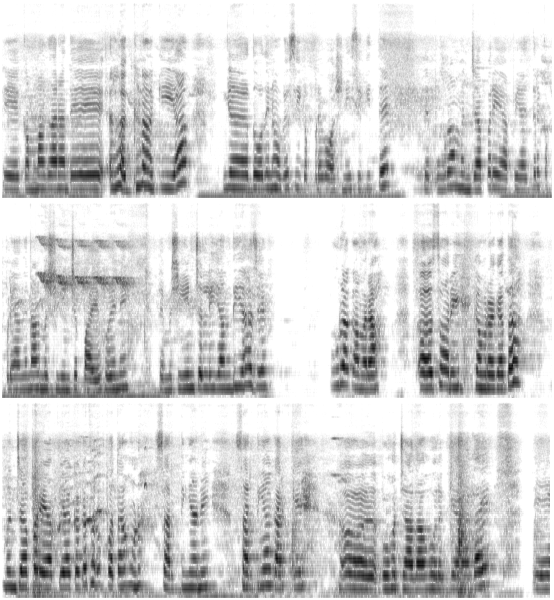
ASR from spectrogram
ਤੇ ਕੰਮਾਂ ਕਾਰਾਂ ਤੇ ਲੱਗਣਾ ਕੀ ਆ? ਦੋ ਦਿਨ ਹੋ ਗਏ ਸੀ, ਕੱਪੜੇ ਵਾਸ਼ ਨਹੀਂ ਸੀ ਕੀਤੇ ਤੇ ਪੂਰਾ ਮੰਜਾ ਭਰਿਆ ਪਿਆ। ਇੱਧਰ ਕੱਪੜਿਆਂ ਦੇ ਨਾਲ ਮਸ਼ੀਨ 'ਚ ਪਾਏ ਹੋਏ ਨੇ ਤੇ ਮਸ਼ੀਨ ਚੱਲੀ ਜਾਂਦੀ ਆ ਹਜੇ। ਪੂਰਾ ਕਮਰਾ ਸੌਰੀ ਕਮਰਾ ਕਹਤਾ, ਮੰਜਾ ਭਰਿਆ ਪਿਆ। ਕਿਉਂਕਿ ਤੁਹਾਨੂੰ ਪਤਾ ਹੁਣ ਸਰਦੀਆਂ ਨੇ, ਸਰਦੀਆਂ ਕਰਕੇ ਬਹੁਤ ਜ਼ਿਆਦਾ ਉਹ ਲੱਗਿਆ ਰਹਿੰਦਾ ਏ। ਤੇ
